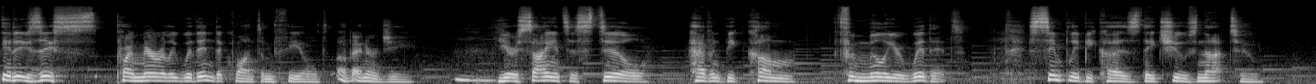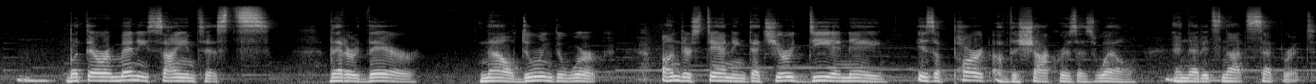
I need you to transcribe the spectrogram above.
It exists primarily within the quantum field of energy. Mm. Your scientists still haven't become familiar with it simply because they choose not to. Mm. But there are many scientists that are there now doing the work, understanding that your DNA is a part of the chakras as well, mm. and that it's not separate.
